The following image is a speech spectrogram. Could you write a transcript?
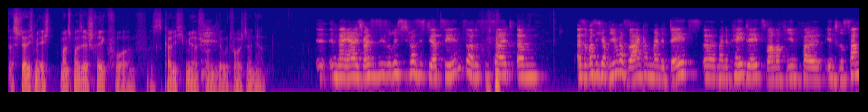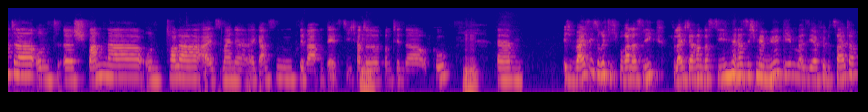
das stelle ich mir echt manchmal sehr schräg vor. Das kann ich mir schon sehr gut vorstellen, ja. Äh, naja, ich weiß jetzt nicht so richtig, was ich dir erzählen soll. Es ist halt, ähm, also was ich auf jeden Fall sagen kann, meine Dates, äh, meine Pay-Dates waren auf jeden Fall interessanter und äh, spannender und toller als meine ganzen privaten Dates, die ich hatte mhm. von Tinder und Co. Mhm. Ähm, ich weiß nicht so richtig, woran das liegt. Vielleicht daran, dass die Männer sich mehr Mühe geben, weil sie ja dafür bezahlt haben.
